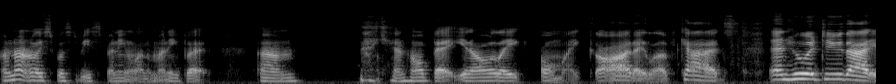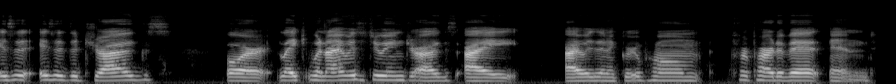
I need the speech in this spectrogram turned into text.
I'm not really supposed to be spending a lot of money, but um, I can't help it, you know, like, oh my god, I love cats. And who would do that? Is it is it the drugs? Or like when I was doing drugs, I I was in a group home for part of it and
